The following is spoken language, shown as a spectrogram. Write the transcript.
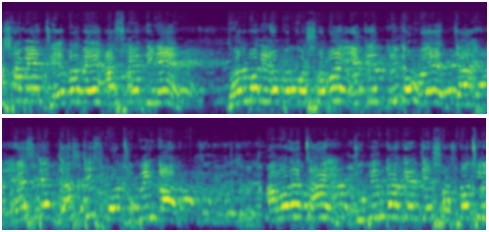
আসামে যেভাবে আজকের দিনে ধর্ম নিরপেক্ষ সবাই একত্রিত হয়ে hashtag justice for Zubeen Garg আমরা চাই জুবিন গার্গের যে স্বপ্ন ছিল,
